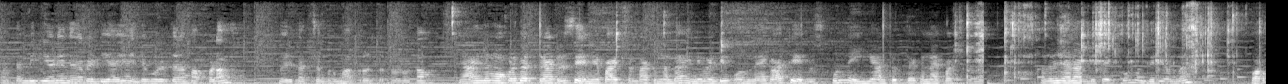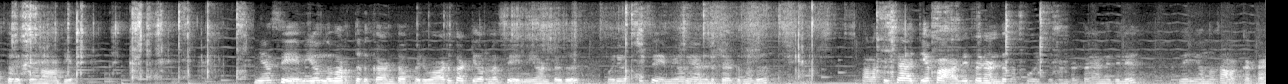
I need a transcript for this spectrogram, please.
മട്ടൻ ബിരിയാണി അങ്ങനെ റെഡിയായി. അതിന്റെ കൂടെ പപ്പടം ഒരു കച്ചമ്പർ മാത്രം എടുത്തിട്ടുള്ളൂ കേട്ടോ ഞാൻ ഇന്ന് മോക്കളുടെ ബർത്ത്ഡേ ആയിട്ടൊരു സേമിയ പായസം ഉണ്ടാക്കുന്നുണ്ട്. അതിന് വേണ്ടി ഒന്നേകാൽ ടേബിൾ സ്പൂൺ നെയ്യാണ് എടുത്തേക്കുന്നത് പക്ഷേ അതിന് ഞാൻ അണ്ടിപ്പരിപ്പും മുന്തിരി ഒന്ന് വറുത്തെടുക്കണം ആദ്യം. ഞാൻ സേമിയ ഒന്ന് വറുത്തെടുക്കാം കേട്ടോ ഒരുപാട് കട്ടി പറഞ്ഞ സേമിയ ഇത്. ഒരു കപ്പ് സേമിയാണ് ഞാൻ എടുത്തേക്കുന്നത്. തിളപ്പിച്ചാറ്റിയ പാലിപ്പം രണ്ട് കപ്പ് ഒഴിച്ചിട്ടുണ്ട് കേട്ടോ ഞാനിതിൽ ഇനി ഒന്ന് തിളക്കട്ടെ.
